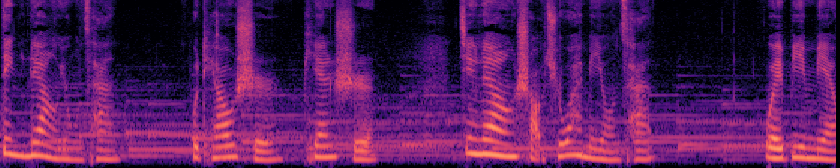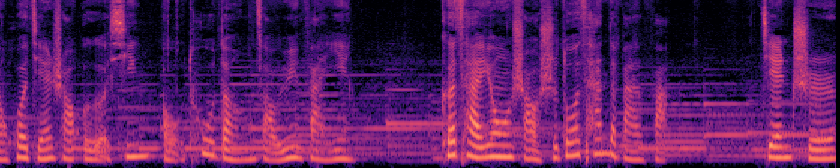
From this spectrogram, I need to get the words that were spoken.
定量用餐，不挑食偏食，尽量少去外面用餐。为避免或减少恶心、呕吐等早孕反应，可采用少食多餐的办法，坚持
